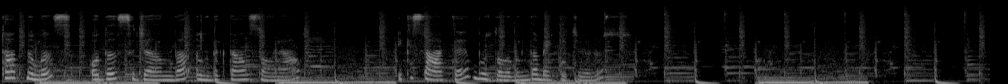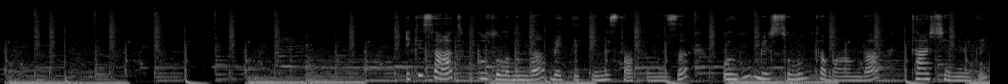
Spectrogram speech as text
Tatlımız oda sıcağında ılıdıktan sonra 2 saatte buzdolabında bekletiyoruz. 2 saat buzdolabında beklettiğimiz tatlımızı uygun bir sunum tabağında ters çevirdik.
